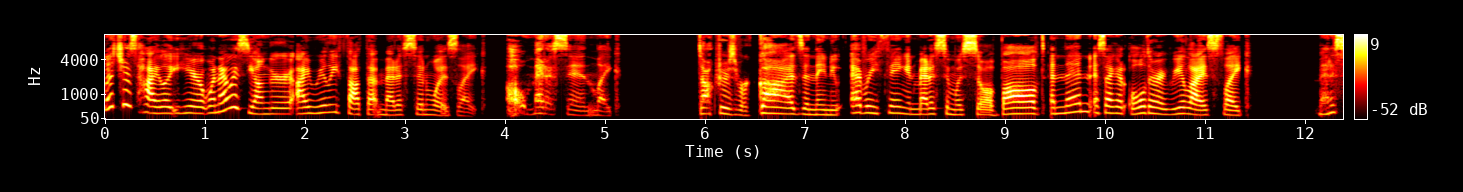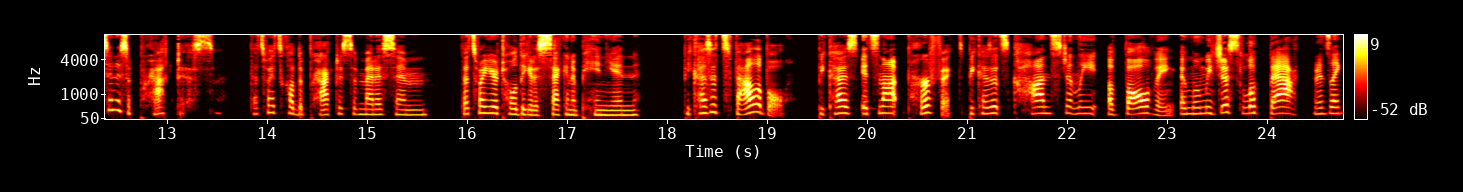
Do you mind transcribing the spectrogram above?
let's just highlight here. When I was younger, I really thought that medicine was like, oh, medicine, like doctors were gods and they knew everything and medicine was so evolved. And then as I got older, I realized like medicine is a practice. That's why it's called the practice of medicine. That's why you're told to get a second opinion because it's fallible, because it's not perfect, because it's constantly evolving. And when we just look back and it's like,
